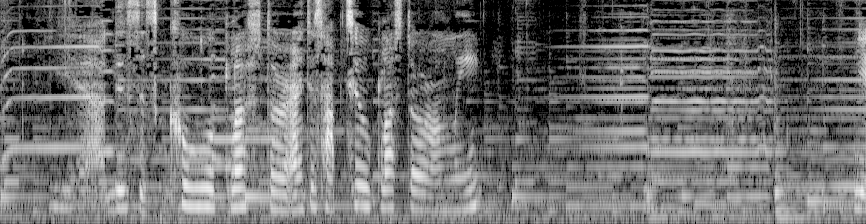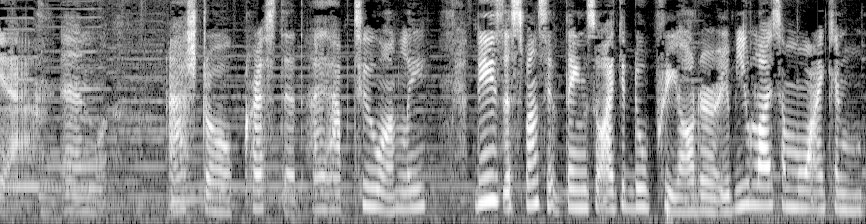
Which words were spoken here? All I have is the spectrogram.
Yeah this is cool cluster. I just have two cluster only. Yeah and Astro Crested. I have two only. These expensive things, so I just do pre-order. If you like some more, I can.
